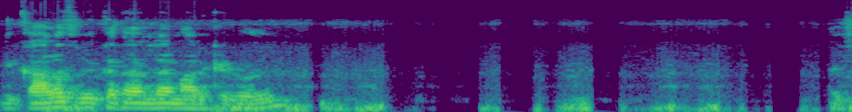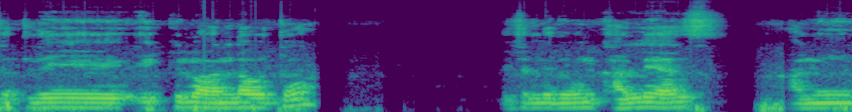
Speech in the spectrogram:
मी कालच विकत आणला आहे मार्केटमधून त्याच्यातले एक किलो आणला होता. त्याच्यातले दोन खाल्ले आज आणि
